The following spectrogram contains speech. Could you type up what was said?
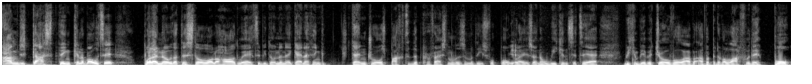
I'm just gassed thinking about it. But I know that there's still a lot of hard work to be done, and again, I think then draws back to the professionalism of these football Yeah. players. I know we can sit here, we can be a bit jovial, have, have a bit of a laugh with it, but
